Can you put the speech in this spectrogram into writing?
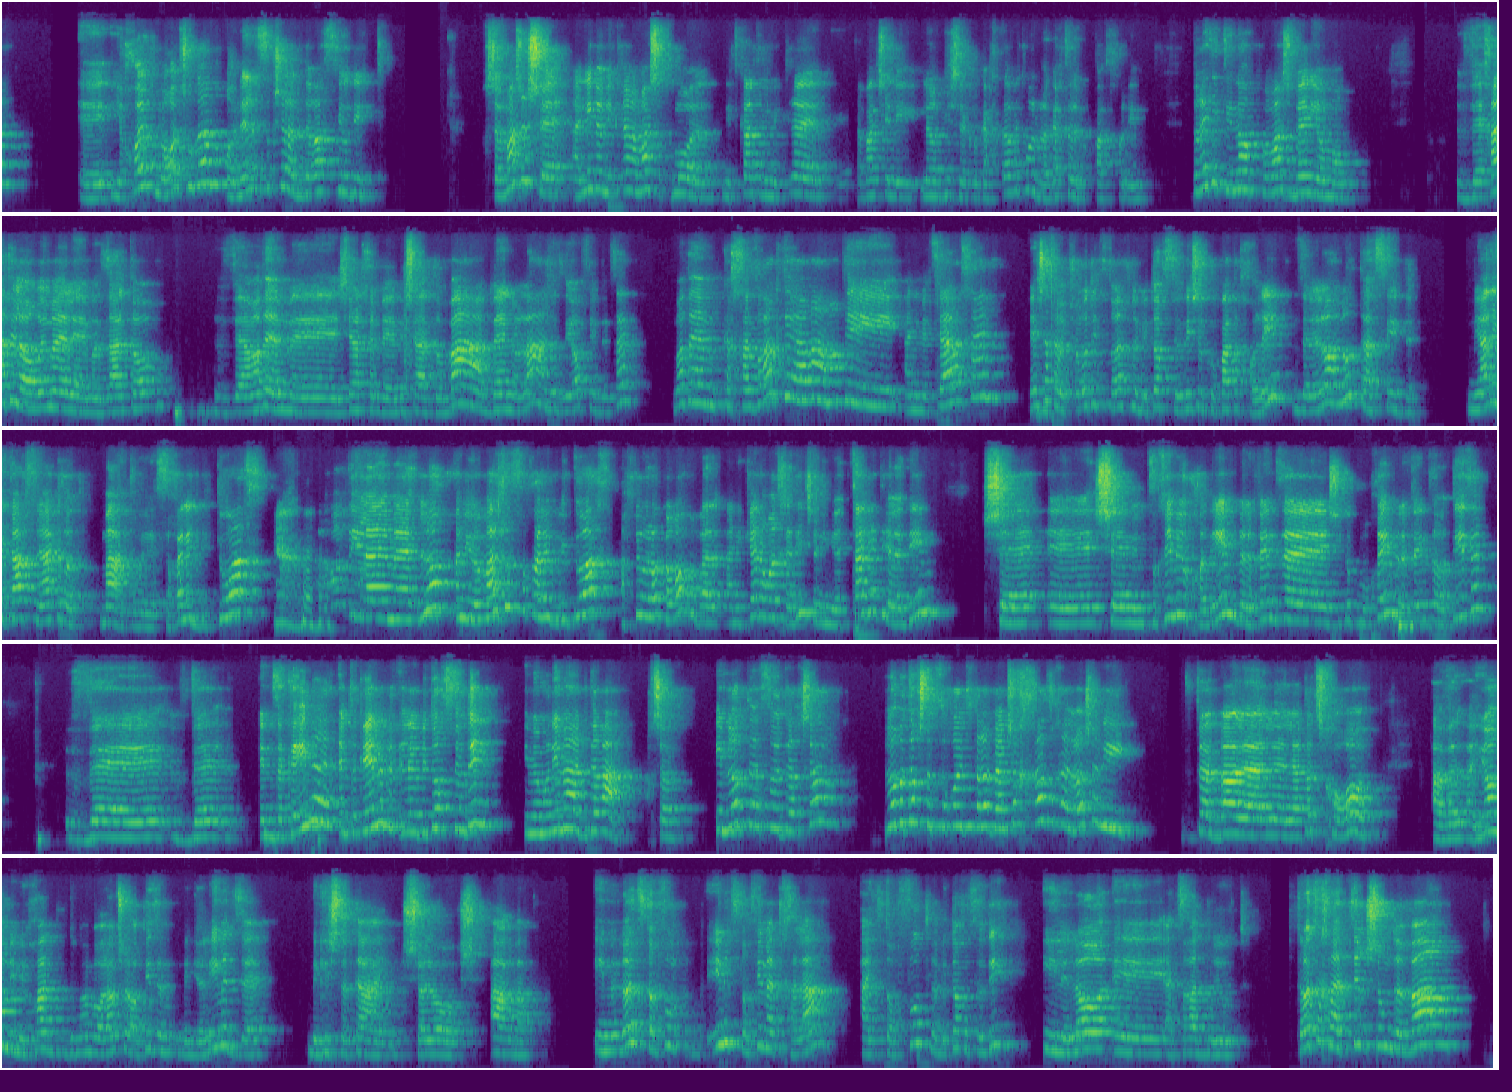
אה, יכול להיות מאוד שהוא גם עונה לסוג של הגדרה סיעודית. עכשיו משהו שאני במקרה ממש אתמול נתקלתי במקרה, הבת שלי לא הרגישה כל כך טוב אתמול ולקחתי לקופת חולים וראיתי תינוק ממש בן יומו ואכלתי להורים האלה מזל טוב ואמרתי להם אה, שיהיה לכם בשעה טובה, בן נולד, איזה יופי וזה אמרתי להם, ככה זרקתי הערה, אמרתי, אני מציעה לכם, יש לכם אפשרות להצטרף לביטוח סיעודי של קופת החולים, זה ללא עלות, תעשי את זה. מיד הייתה הפניה כזאת, מה, את סוכנת ביטוח? אמרתי להם, לא, אני ממש לא סוכנת ביטוח, אפילו לא קרוב, אבל אני כן עורכת דין שאני מייצגת ילדים ש, אה, שהם עם צרכים מיוחדים, ולפעמים זה שיתוק מוחין, ולפעמים זה אוטיזם, ו, והם זכאים, זכאים לביטוח סיעודי אם הם עונים מההגדרה. עכשיו, אם לא תעשו את זה עכשיו, לא בטוח שתצטרכו להצטרף בהמשך, חס וחלילה, לא שאני, יודעת, באה להטות שחורות, אבל היום במיוחד, דוגמה בעולם של האוטיזם, מגלים את זה בגיל שנתיים, שלוש, ארבע. אם לא יצטרפו, אם מצטרפים מההתחלה, ההצטרפות לביטוח הסיעודי היא ללא אה, הצהרת בריאות. אתה לא צריך להצהיר שום דבר,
